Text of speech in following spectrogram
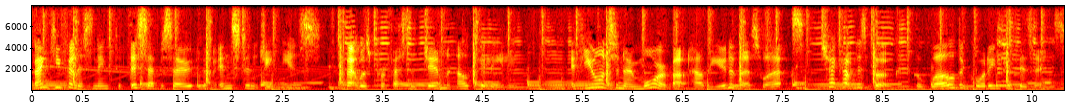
Thank you for listening to this episode of Instant Genius. That was Professor Jim Al Khalili. If you want to know more about how the universe works, check out his book, The World According to Physics.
